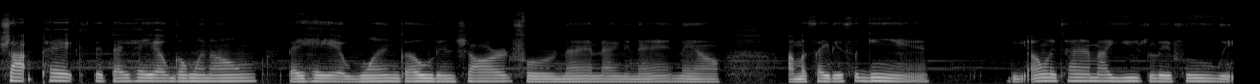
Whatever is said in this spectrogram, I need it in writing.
shop packs that they have going on. They had one golden shard for $9.99. Now I'ma say this again. The only time I usually fool with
